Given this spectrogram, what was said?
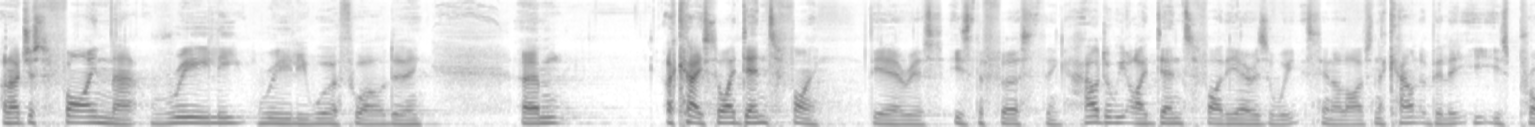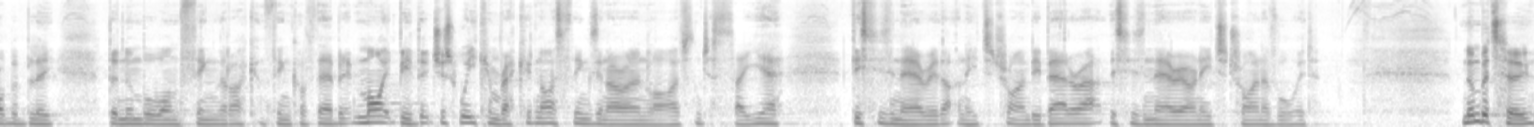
And I just find that really, really worthwhile doing. Um, okay, so identifying the areas is the first thing. How do we identify the areas of weakness in our lives? And accountability is probably the number one thing that I can think of there. But it might be that just we can recognize things in our own lives and just say, yeah, this is an area that I need to try and be better at. This is an area I need to try and avoid. Number two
